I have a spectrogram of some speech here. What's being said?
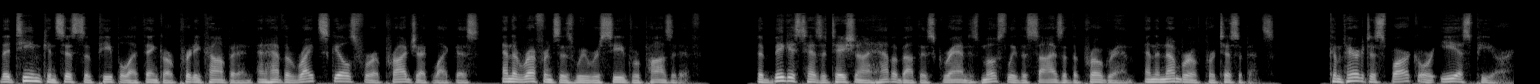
The team consists of people I think are pretty competent and have the right skills for a project like this, and the references we received were positive. The biggest hesitation I have about this grant is mostly the size of the program and the number of participants. Compared to SPARC or ESPR,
